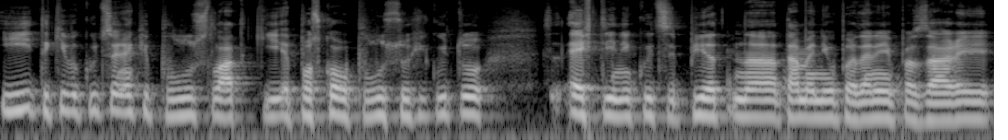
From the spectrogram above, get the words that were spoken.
и такива, които са някакви полусладки, е, по-скоро полусухи, които ефтини, които се пият на там едни определени пазари.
